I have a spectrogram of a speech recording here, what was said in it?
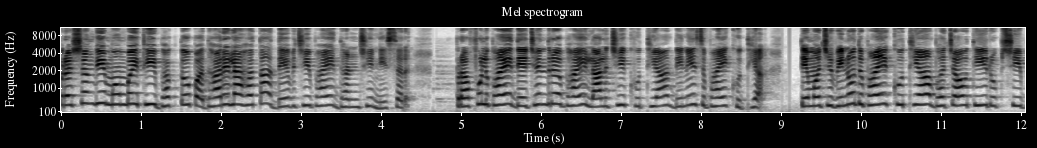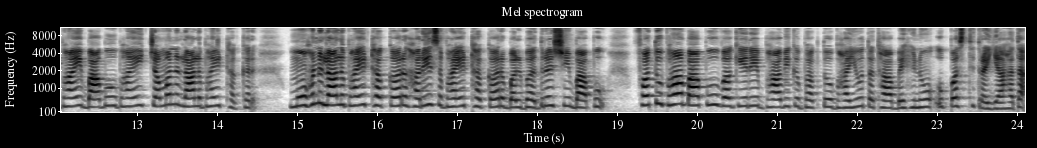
પ્રસંગે મુંબઈથી ભક્તો પધારેલા હતા દેવજીભાઈ ધનજી નિસર, પ્રફુલભાઈ દેજેન્દ્રભાઈ લાલજી ખુથિયા, દિનેશભાઈ ખુથિયા તેમજ વિનોદભાઈ ખુથિયા, ભચાઉથી રૂપસીભાઈ, બાબુભાઈ, ચમનલાલભાઈ ઠક્કર, મોહનલાલભાઈ ઠક્કર, હરેશભાઈ ઠક્કર, બલભદ્રસિંહ બાપુ ફતુભા, બાપુ વગેરે ભાવિક ભક્તો, ભાઈઓ તથા બહેનો ઉપસ્થિત રહ્યા હતા.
